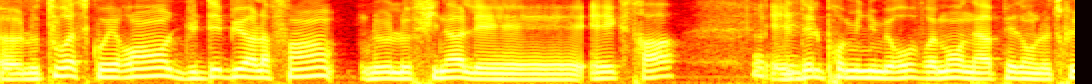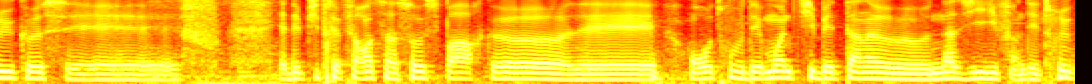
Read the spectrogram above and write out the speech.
euh, le tout reste cohérent du début à la fin. Le, le final est, est extra. Et dès le premier numéro, vraiment, on est happé dans le truc. C'est, il y a des petites références à South Park. euh, des- On retrouve des moines tibétains euh, nazis, enfin des trucs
